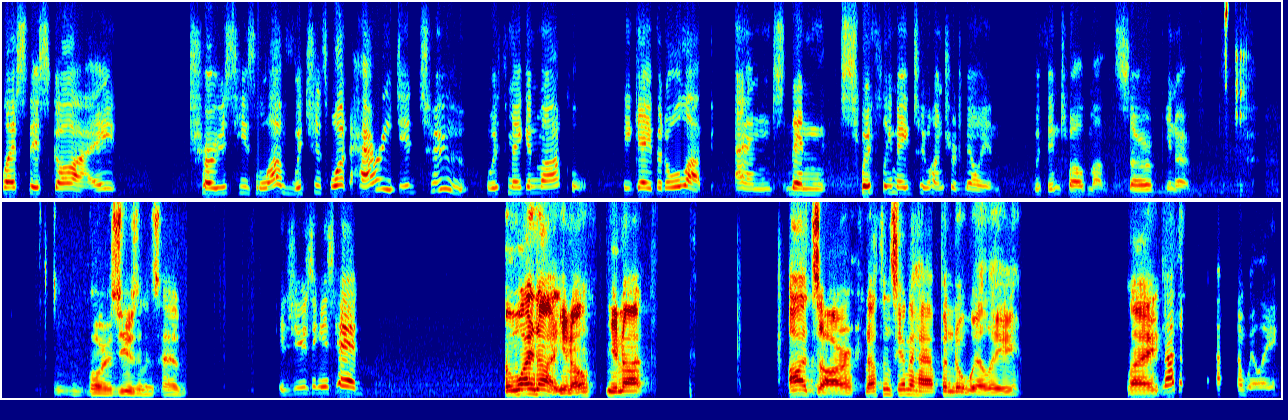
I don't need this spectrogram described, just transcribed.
unless this guy chose his love, which is what Harry did too with Meghan Markle. He gave it all up and then swiftly made 200 million within 12 months. So, you know, Boy is using his head. he's using his head. And why not? You know, you're not. Odds are nothing's gonna happen to Willie. Like, nothing's gonna happen to Willie.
